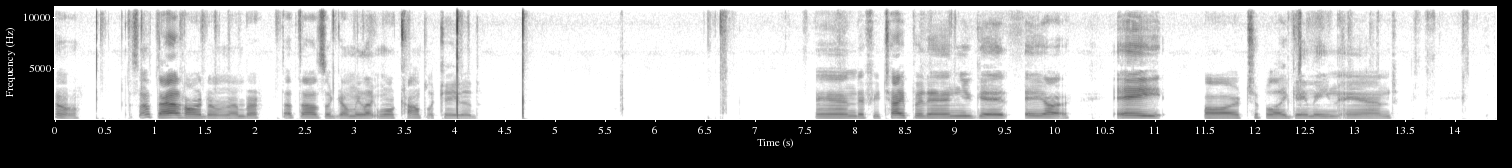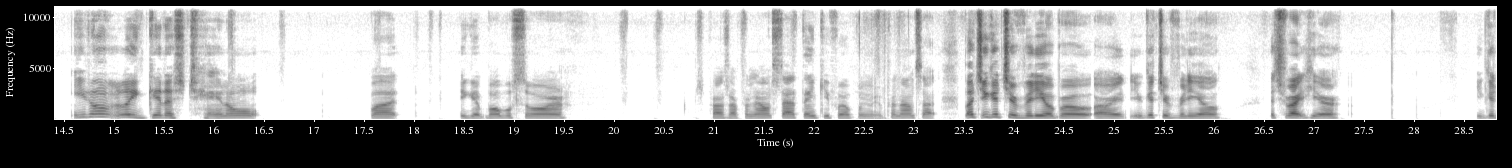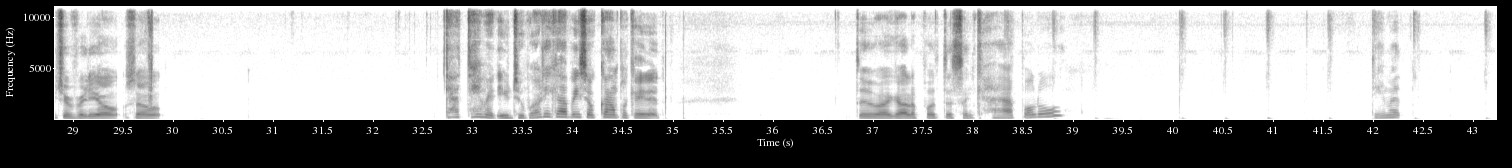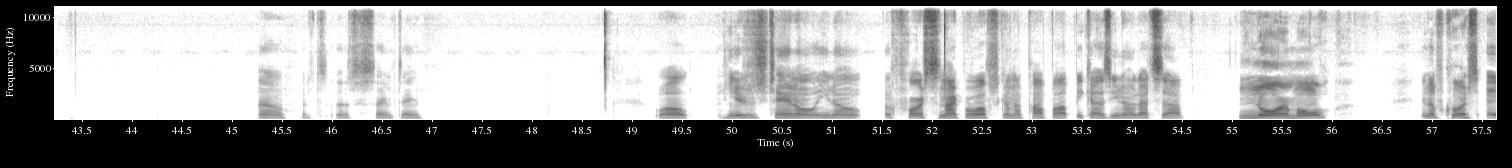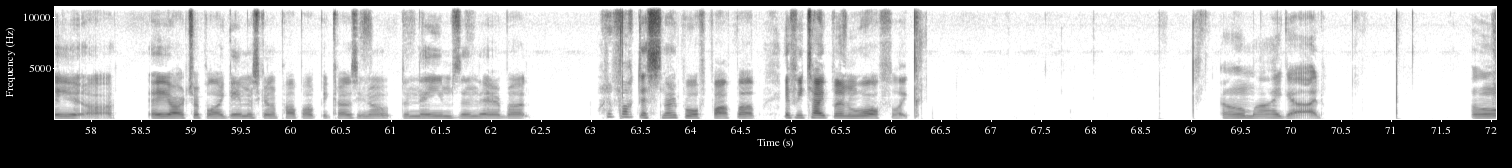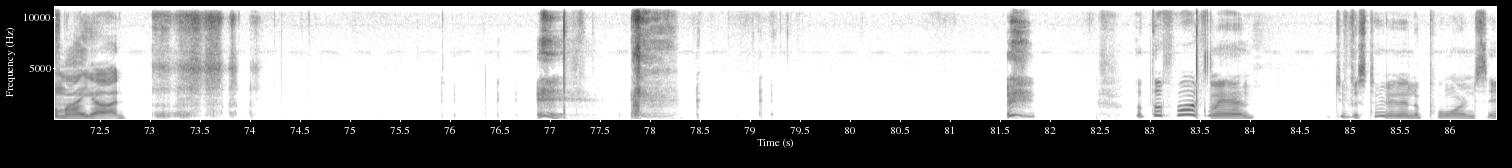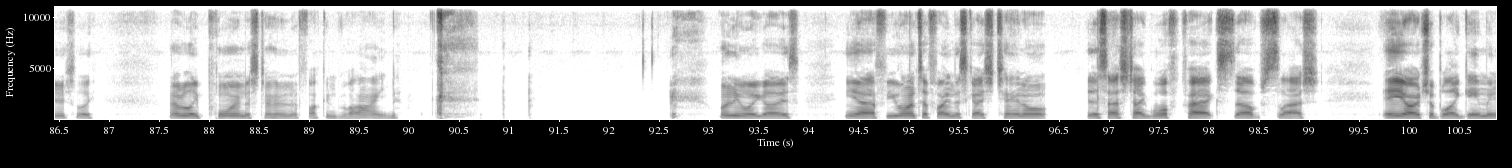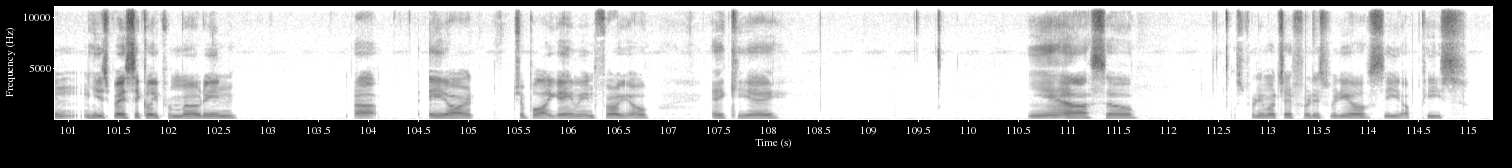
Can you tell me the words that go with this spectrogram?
Oh, it's not that hard to remember. Thought that was gonna be like more complicated. And if you type it in, you get AR, AR AAA Gaming, and you don't really get a channel, but you get Bulbasaur. Surprised I pronounced that. Thank you for helping me pronounce that. But you get your video, bro. Alright, you get your video. It's right here you get your video, so God damn it, YouTube, why do you gotta be so complicated? Do I gotta put this in capital? Damn it. Oh, it's, it's the same thing. Well, here's his channel, you know, of course Sniper Wolf's gonna pop up because, you know, that's, uh, normal. And of course, a, uh, AR Triple I game is gonna pop up because you know the name's in there. But what the fuck does Sniper Wolf pop up if you type in Wolf? Like, oh my god, oh my god. what the fuck, man? YouTube is turning into porn, seriously. Not really porn, it's turning into fucking Vine. well, anyway, guys, yeah, if you want to find this guy's channel, it is hashtag Wolfpack sub slash AR Triple I Gaming. He's basically promoting uh, AR Triple I Gaming, Froyo, aka. Yeah, so that's pretty much it for this video. See ya, peace.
